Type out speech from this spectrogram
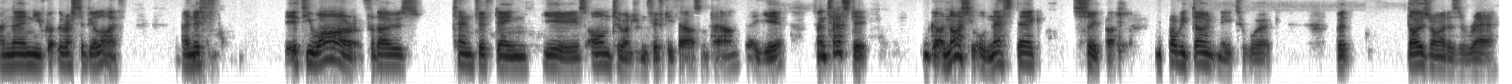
and then you've got the rest of your life. And if if you are for those 10 15 years on 250,000 pounds a year fantastic. You've got a nice little nest egg super. You probably don't need to work but those riders are rare.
